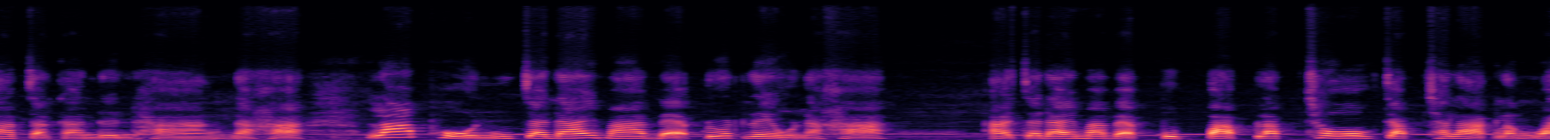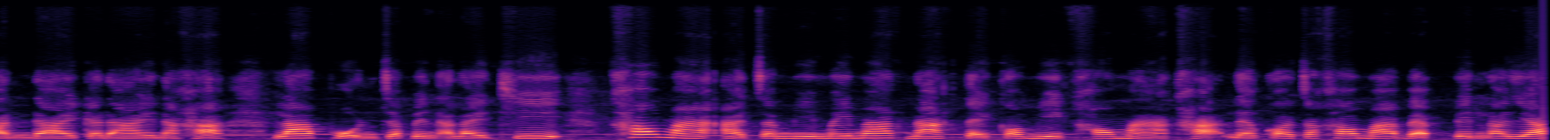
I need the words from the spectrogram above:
ลาภจากการเดินทางนะคะ ลาภผลจะได้มาแบบรวดเร็วนะคะ อาจจะได้มาแบบปุบปับรับโชค จับฉลากรางวัลได้ก็ได้นะคะ ลาภผลจะเป็นอะไรที่เข้ามาอาจจะมีไม่มากนัก แต่ก็มีเข้ามาค่ะ แล้วก็จะเข้ามาแบบเป็นระยะ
